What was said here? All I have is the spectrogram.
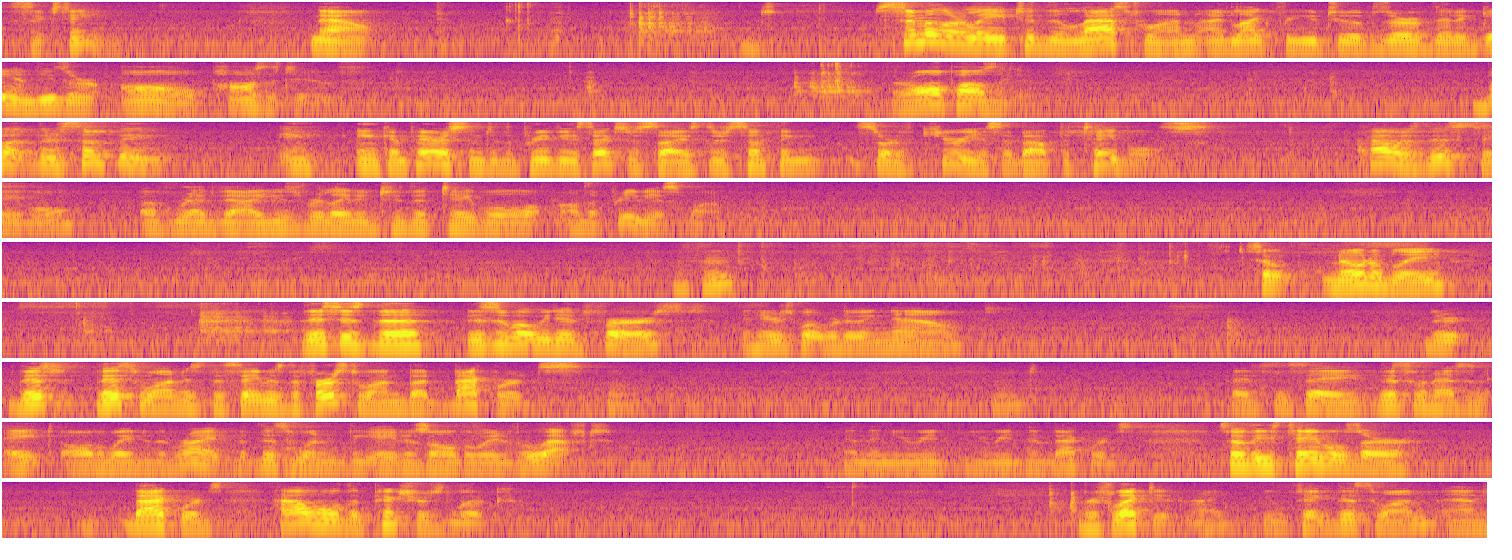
16. Now, similarly to the last one, I'd like for you to observe that again, these are all positive. They're all positive. But there's something, in, in comparison to the previous exercise, there's something sort of curious about the tables. How is this table of red values related to the table on the previous one? Mm-hmm. So notably, this is the this is what we did first, and here's what we're doing now. There, this this one is the same as the first one, but backwards. That is to say, this one has an 8 all the way to the right, but this one, the 8 is all the way to the left. And then you read, you read them backwards. So these tables are backwards. How will the pictures look? Reflected, right? You'll take this one and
